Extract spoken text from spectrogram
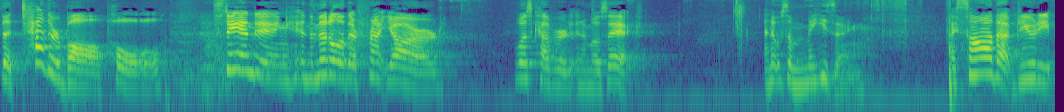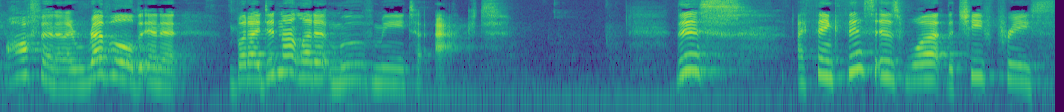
the tetherball pole standing in the middle of their front yard was covered in a mosaic. And it was amazing. I saw that beauty often and I reveled in it, but I did not let it move me to act. This I think this is what the chief priests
